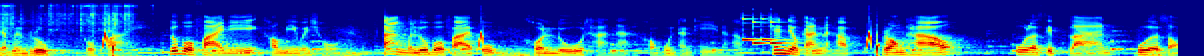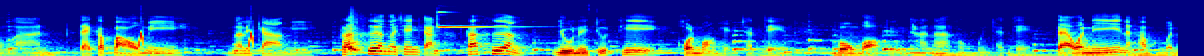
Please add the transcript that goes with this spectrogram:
จะเป็นรูป โปรไฟล์ รูปโปรไฟล์นี้เขามีไว้โชว์กันตั้งเป็นรูปโปรไฟล์ปุ๊บ คนรู้ฐานะของคุณทันทีนะครับ เช่นเดียวกันนะครับ รองเท้าคู่ละ 10 ล้าน คู่ละ 2 ล้าน แต่กระเป๋ามีนาฬิกามี พระเครื่องก็เช่นกัน พระเครื่องอยู่ในจุดที่คนมองเห็นชัดเจน บ่งบอกถึงฐานะของคุณชัดเจน แต่วันนี้นะครับวัน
